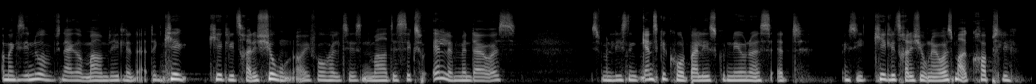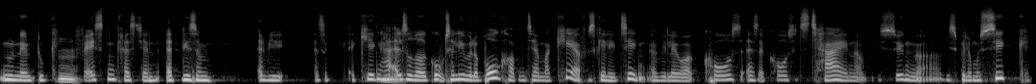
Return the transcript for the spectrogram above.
og man kan sige, nu har vi snakket meget om det hele den der, den kir- kirkelige tradition, og i forhold til sådan meget det seksuelle, men der er jo også, hvis man lige sådan ganske kort bare lige skulle nævne os, at man kan sige, kirkelig tradition er jo også meget kropslig. Nu nævnte du mm. fasten, Christian, at ligesom, at vi, altså, kirken har altid været god til alligevel at bruge kroppen til at markere forskellige ting, og vi laver kors, altså korsets tegn, og vi synger, og vi spiller musik,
